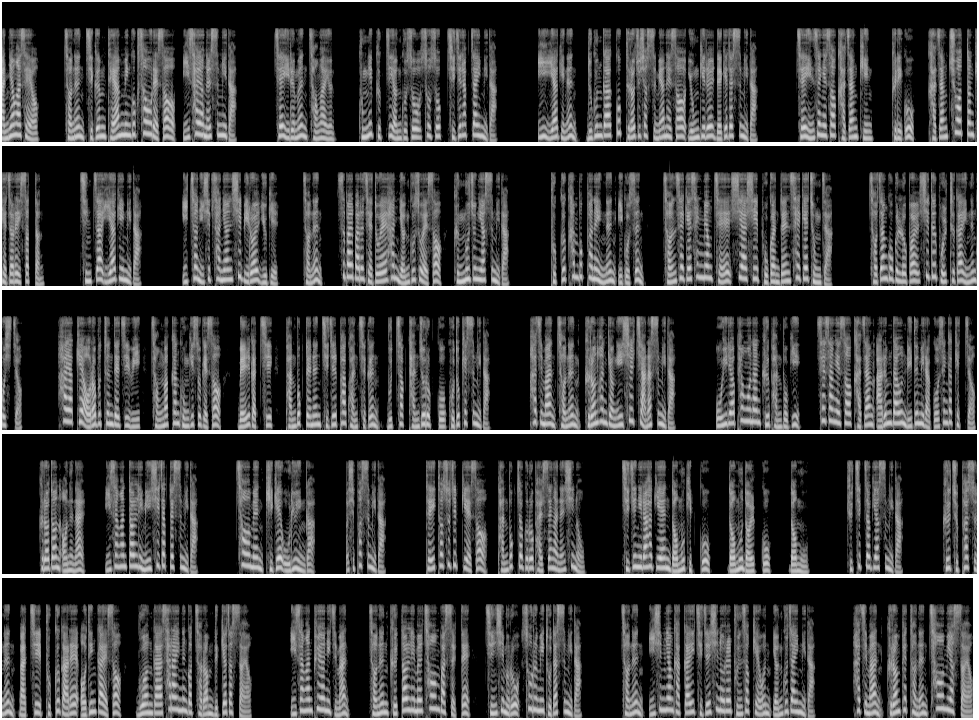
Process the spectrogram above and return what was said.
안녕하세요. 저는 지금 대한민국 서울에서 이 사연을 씁니다. 제 이름은 정아윤, 국립극지연구소 소속 지질학자입니다. 이 이야기는 누군가 꼭 들어주셨으면 해서 용기를 내게 됐습니다. 제 인생에서 가장 긴, 그리고 가장 추웠던 계절에 있었던 진짜 이야기입니다. 2024년 11월 6일, 저는 스발바르 제도의 한 연구소에서 근무 중이었습니다. 북극 한복판에 있는 이곳은 전 세계 생명체의 씨앗이 보관된 세계 종자. 저장고 글로벌 시드 볼트가 있는 곳이죠. 하얗게 얼어붙은 대지 위 적막한 공기 속에서 매일같이 반복되는 지질파 관측은 무척 단조롭고 고독했습니다. 하지만 저는 그런 환경이 싫지 않았습니다. 오히려 평온한 그 반복이 세상에서 가장 아름다운 리듬이라고 생각했죠. 그러던 어느 날 이상한 떨림이 시작됐습니다. 처음엔 기계 오류인가 싶었습니다. 데이터 수집기에서 반복적으로 발생하는 신호. 지진이라 하기엔 너무 깊고 너무 넓고 너무 규칙적이었습니다. 그 주파수는 마치 북극 아래 어딘가에서 무언가 살아있는 것처럼 느껴졌어요. 이상한 표현이지만 저는 그 떨림을 처음 봤을 때 진심으로 소름이 돋았습니다. 저는 20년 가까이 지질 신호를 분석해온 연구자입니다. 하지만 그런 패턴은 처음이었어요.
